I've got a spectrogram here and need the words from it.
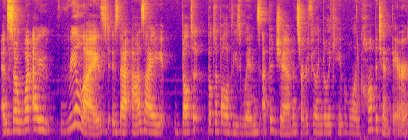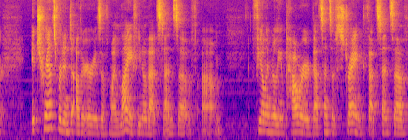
And so what I realized is that as I built built up all of these wins at the gym and started feeling really capable and competent there, it transferred into other areas of my life. You know that sense of um, feeling really empowered, that sense of strength, that sense of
